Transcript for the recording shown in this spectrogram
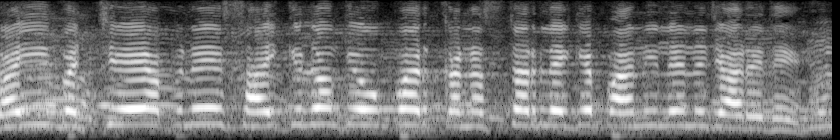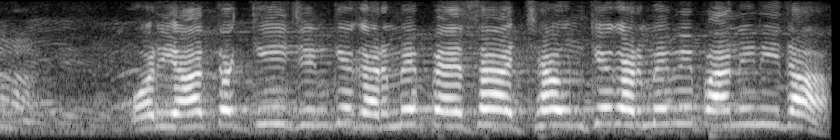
कई बच्चे अपने साइकिलों के ऊपर कनस्तर लेके पानी लेने जा रहे थे। और यहाँ तक कि जिनके घर में पैसा अच्छा उनके घर में भी पानी नहीं था।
